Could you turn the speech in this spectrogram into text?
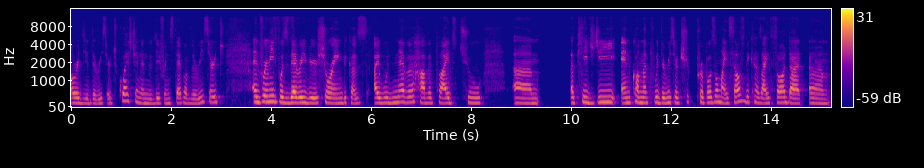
already the research question and the different step of the research. And for me, it was very reassuring because I would never have applied to um, a PhD and come up with the research proposal myself because I thought that um,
